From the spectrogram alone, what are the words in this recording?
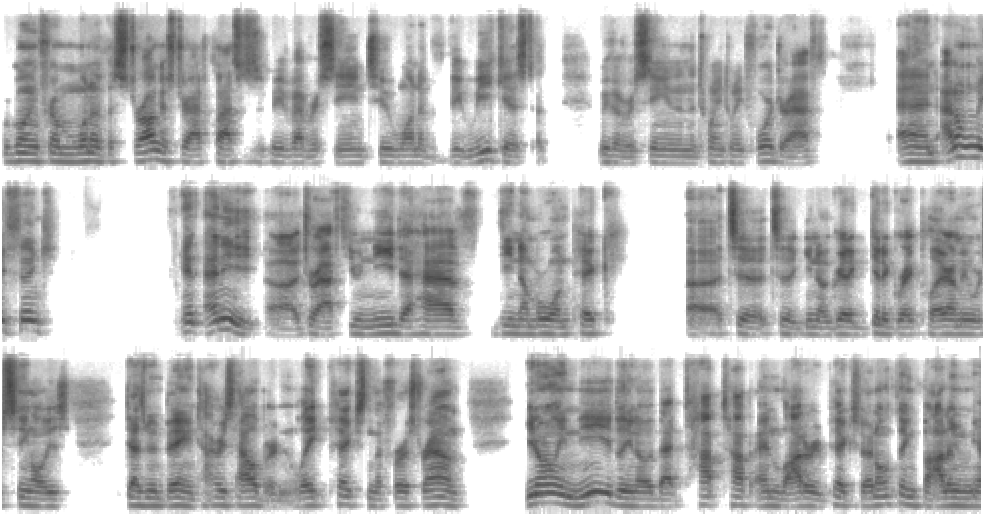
we're going from one of the strongest draft classes we've ever seen to one of the weakest we've ever seen in the 2024 draft. And I don't really think in any uh, draft you need to have the number one pick uh, to to you know get a, get a great player. I mean, we're seeing all these Desmond Bane, Tyrese Haliburton, late picks in the first round. You don't really need you know that top top end lottery pick. So I don't think bottoming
